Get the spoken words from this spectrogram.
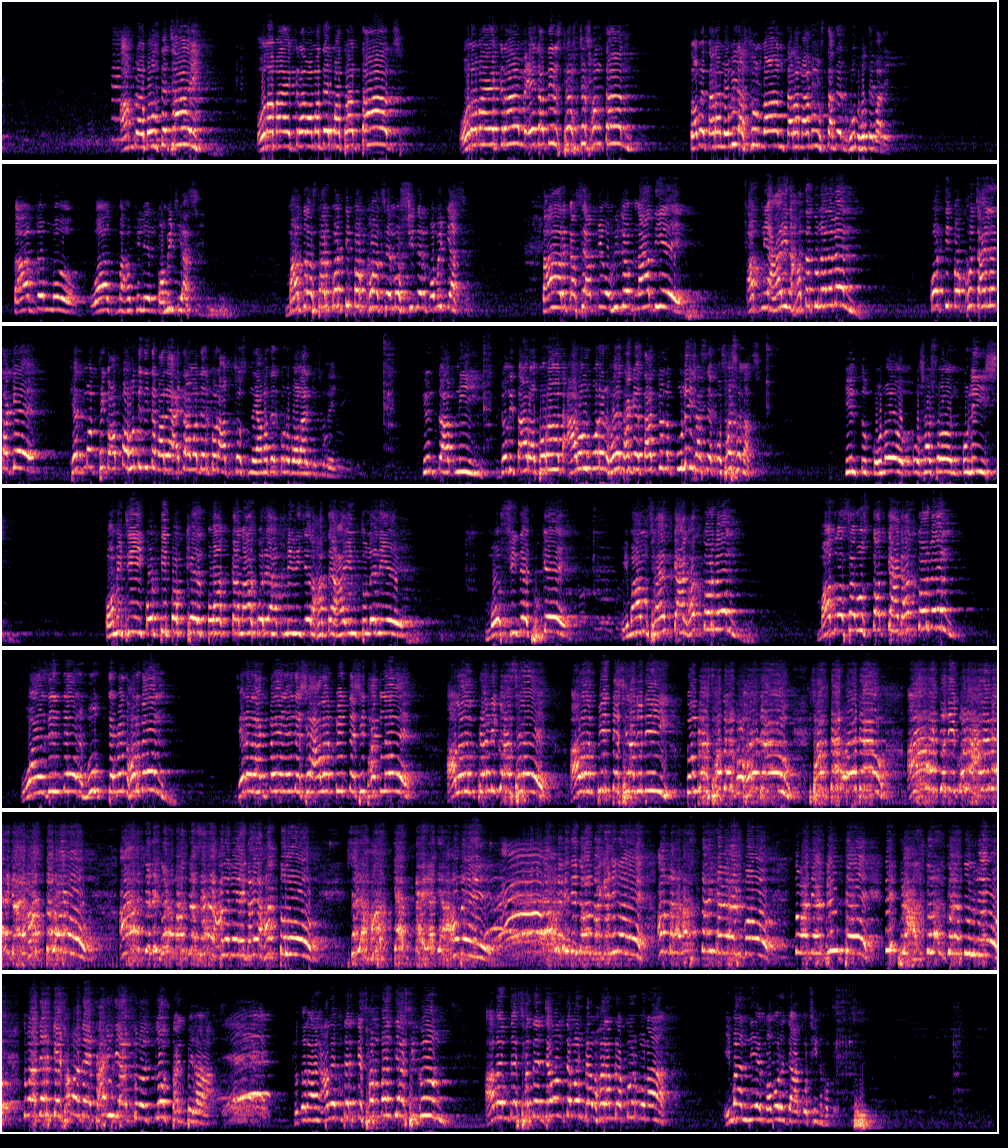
আমরা বলতে চাই, ওলামা একরাম আমাদের মাথার তাজ। ওলামা একরাম এ জাতির শ্রেষ্ঠ সন্তান, তবে তারা নবী রাসূল নন, তারা মানুষ, তাদের ভুল হতে পারে। তার জন্য ওয়াজ মাহফিলের কমিটি আছে। মাদ্রাসার কর্তৃপক্ষ আছে, মসজিদের কমিটি আছে। তার কাছে আপনি অভিযোগ না দিয়ে আপনি আইন হাতে তুলে নেবেন। কর্তৃপক্ষ চাইলে তাকে খেদমত থেকে অব্যাহতি দিতে পারে, এটা আমাদের কোনো আফসোস নেই, আমাদের কোনো বলার কিছু নেই। কিন্তু আপনি যদি তার অপরাধ আরও উপরের হয়ে থাকে, তার জন্য পুলিশ আছে, প্রশাসন আছে। কিন্তু কোন প্রশাসন, পুলিশ কমিটি কর্তৃপক্ষের তোয়াক্কা না করে আপনি নিজের হাতে আইন তুলে নিয়ে মসজিদে ঢুকে ইমাম সাহেবকে আঘাত করবেন, মাদ্রাসার উস্তাদকে আঘাত করবেন ওয়াইজিনদের মুখ চেপে ধরবেন, জেনে রাখবেন এই দেশে আলম বিদ্বেষী থাকলে আলম প্রেমিক আছে, আলম বিদ্বেষীরা যদি তোমরা সতর্ক হয়ে যাও সাবধান হয়ে যাও আর যদি কোনো আলমের গায়ে হাত তোলো আর যদি কোনো মাদ্রাসার আলমের গায়ে হাত তোলো সেই হাতকে ভেঙে দেওয়া হবে। রাজনীতি দলটাকে নিয়ে আমরা রাস্তায় নেমে আসব, তোমাদের বিরুদ্ধে তীব্র আন্দোলন করে তুলবো। তোমাদেরকে সমাজে ছাড়ি দেওয়ার কোনো লোক থাকবে না। সুতরাং আলেমদেরকে সম্মান দেওয়া শিখুন। আলেমদের সাথে যেমন তেমন ব্যবহার আমরা করব না। ইমান নিয়ে কবর যা কঠিন হবে।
